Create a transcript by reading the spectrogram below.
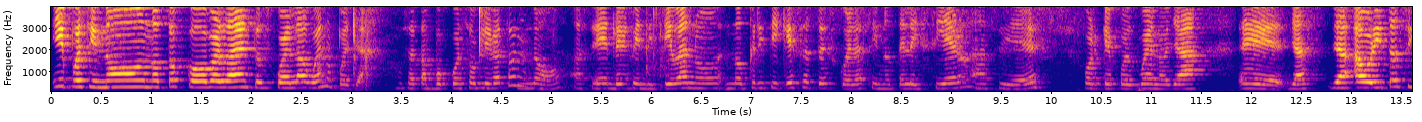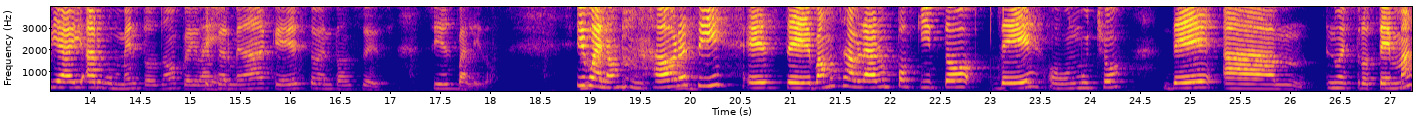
y pues si no, no tocó, ¿verdad? En tu escuela, bueno, pues ya. O sea, tampoco es obligatorio. No, así en definitiva no, no critiques a tu escuela si no te la hicieron. Así es, porque pues bueno, ya, eh, ya, ya ahorita sí hay argumentos, ¿no? Que la enfermedad, que esto, entonces sí es válido. Y bueno, ahora sí, este, vamos a hablar un poquito de, o un mucho, de nuestro tema,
